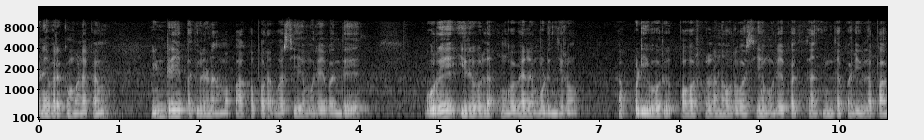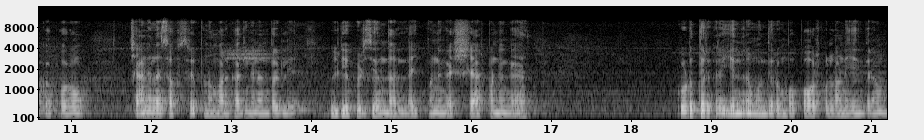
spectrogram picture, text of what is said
அனைவருக்கும் வணக்கம். இன்றைய பதிவில் நாம் பார்க்க போகிற வரிசைய முறை வந்து ஒரே இரவில் உங்கள் வேலை முடிஞ்சிடும் அப்படி ஒரு பவர்ஃபுல்லான ஒரு வரிசைய முறையை பற்றி தான் இந்த பதிவில் பார்க்க போகிறோம் சேனலை சப்ஸ்கிரைப் பண்ண மறக்காதீங்க நண்பர்களே. வீடியோ பிடிச்சிருந்தால் லைக் பண்ணுங்கள் ஷேர் பண்ணுங்கள் கொடுத்துருக்கிற இயந்திரம் வந்து ரொம்ப பவர்ஃபுல்லான இயந்திரம்.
